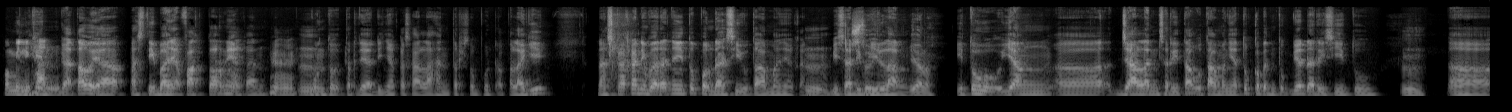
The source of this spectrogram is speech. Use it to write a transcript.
pemilihan. nggak tahu ya pasti banyak faktornya kan Hmm. Hmm. untuk terjadinya kesalahan tersebut apalagi naskah kan ibaratnya itu pondasi utamanya kan Hmm, bisa dibilang Iyalah. itu yang eh, jalan cerita utamanya tuh kebentuknya dari situ Hmm. Eh,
